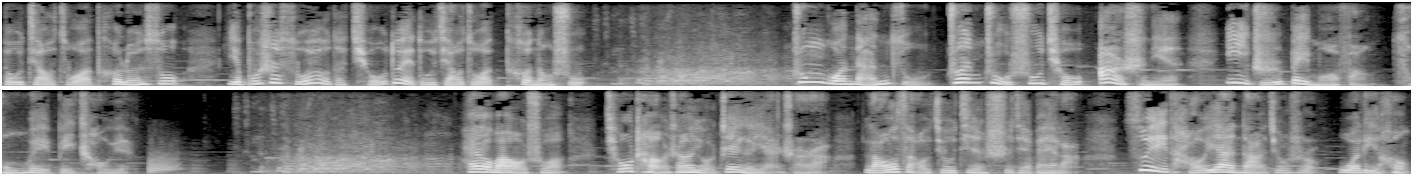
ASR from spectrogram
都叫做特仑苏，也不是所有的球队都叫做特能输。中国男足专注输球二十年，一直被模仿，从未被超越。还有网友说，球场上有这个眼神啊，老早就进世界杯了。最讨厌的就是窝里横，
